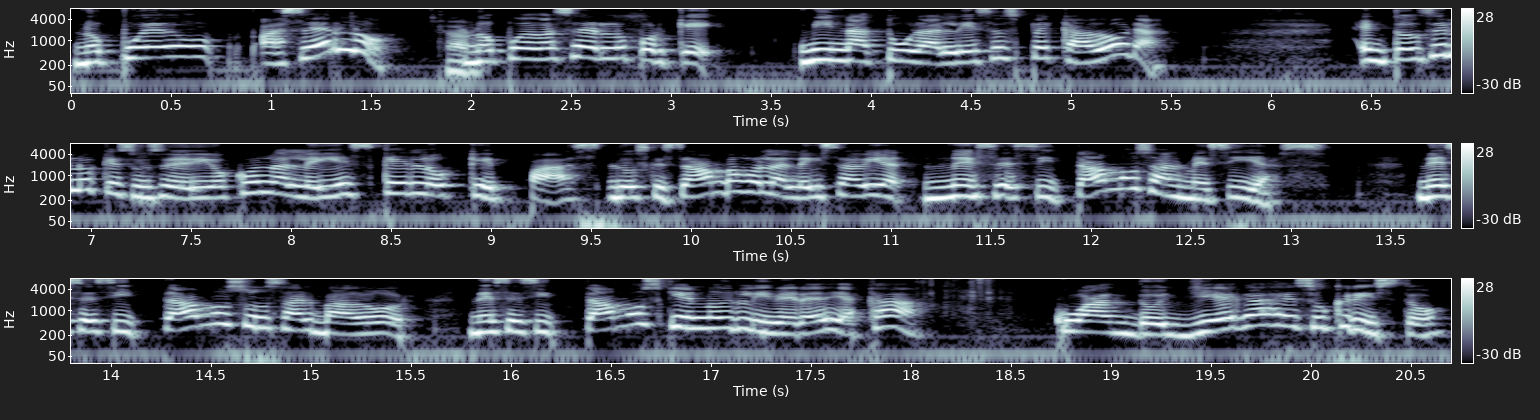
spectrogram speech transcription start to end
no puedo hacerlo, no puedo hacerlo porque mi naturaleza es pecadora. Entonces lo que sucedió con la ley es que lo que pasa, los que estaban bajo la ley sabían, necesitamos al Mesías. Necesitamos un Salvador, necesitamos quien nos libere de acá. Cuando llega Jesucristo,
